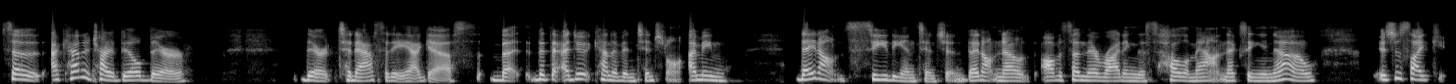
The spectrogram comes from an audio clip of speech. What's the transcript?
So I kind of try to build their their tenacity, I guess. But but the, I do it kind of intentional. I mean they don't see the intention. They don't know. All of a sudden, they're writing this whole amount. Next thing you know, it's just like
